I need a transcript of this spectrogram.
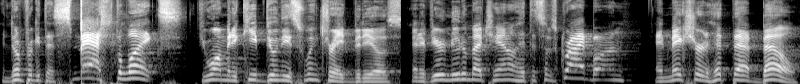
And don't forget to smash the likes if you want me to keep doing these swing trade videos. And if you're new to my channel, hit the subscribe button. And make sure to hit that bell.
